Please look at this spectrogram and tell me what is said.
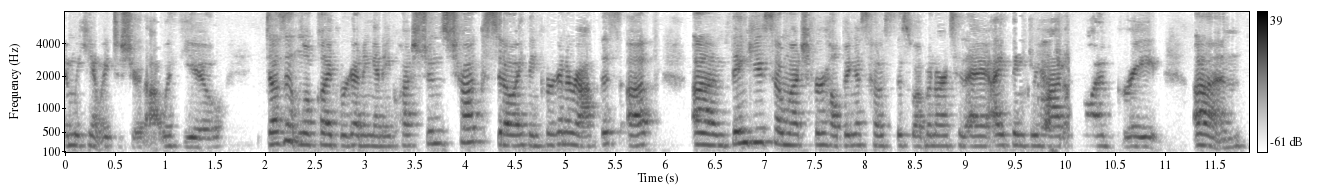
and we can't wait to share that with you. Doesn't look like we're getting any questions, Chuck. So I think we're going to wrap this up. Um, thank you so much for helping us host this webinar today. I think we had a lot of great um,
